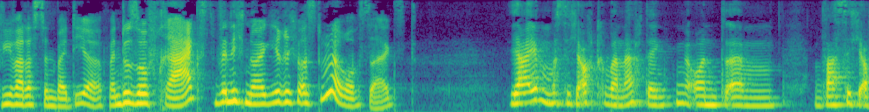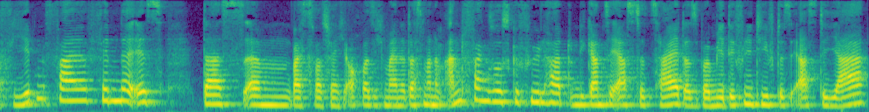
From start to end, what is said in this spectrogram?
Wie war das denn bei dir? Wenn du so fragst, bin ich neugierig, was du darauf sagst. Ja, eben musste ich auch drüber nachdenken. Und ähm, was ich auf jeden Fall finde, ist, dass, ähm, weißt du wahrscheinlich auch, was ich meine, dass man am Anfang so das Gefühl hat und die ganze erste Zeit, also bei mir definitiv das erste Jahr,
